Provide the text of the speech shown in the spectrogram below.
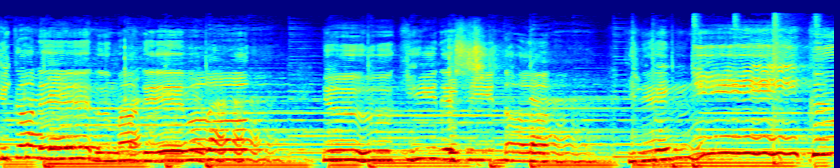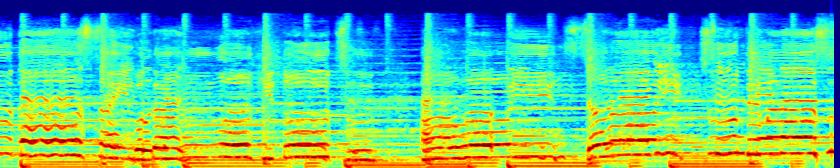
聞かれるまでは勇気でした。記念にくださいボタンを一つ。青い空に捨てます。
